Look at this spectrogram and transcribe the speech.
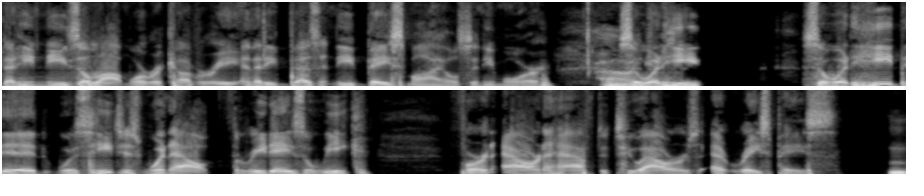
that he needs a lot more recovery and that he doesn't need base miles anymore. Oh, so what he so what he did was he just went out three days a week for an hour and a half to two hours at race pace. Hmm.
